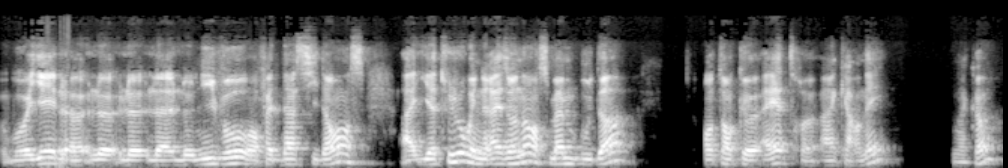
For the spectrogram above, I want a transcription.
vous voyez le, niveau en fait d'incidence. Ah, il y a toujours une résonance. Même Bouddha, en tant qu'être incarné, d'accord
